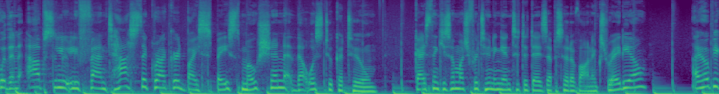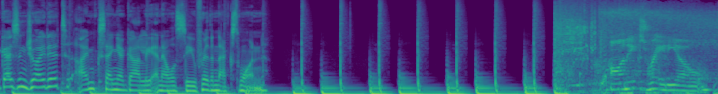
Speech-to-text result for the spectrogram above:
With an absolutely fantastic record by Space Motion. That was Tukatu. Guys, thank you so much for tuning in to today's episode of Onyx Radio. I hope you guys enjoyed it. I'm Xenia Ghali, and I will see you for the next one. Onyx Radio.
